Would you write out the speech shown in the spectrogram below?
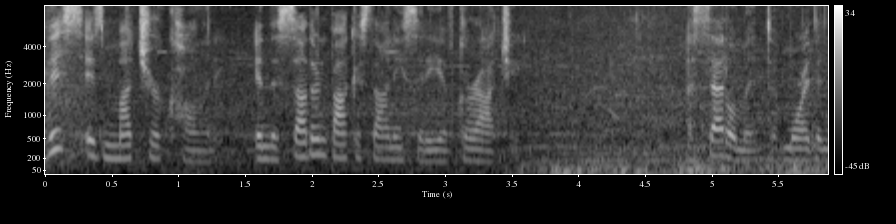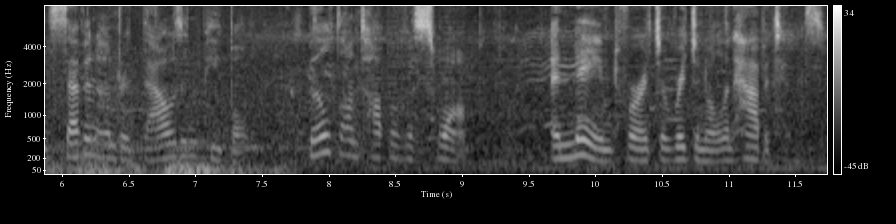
This is Machur Colony in the southern Pakistani city of Karachi. A settlement of more than 700,000 people built on top of a swamp and named for its original inhabitants,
